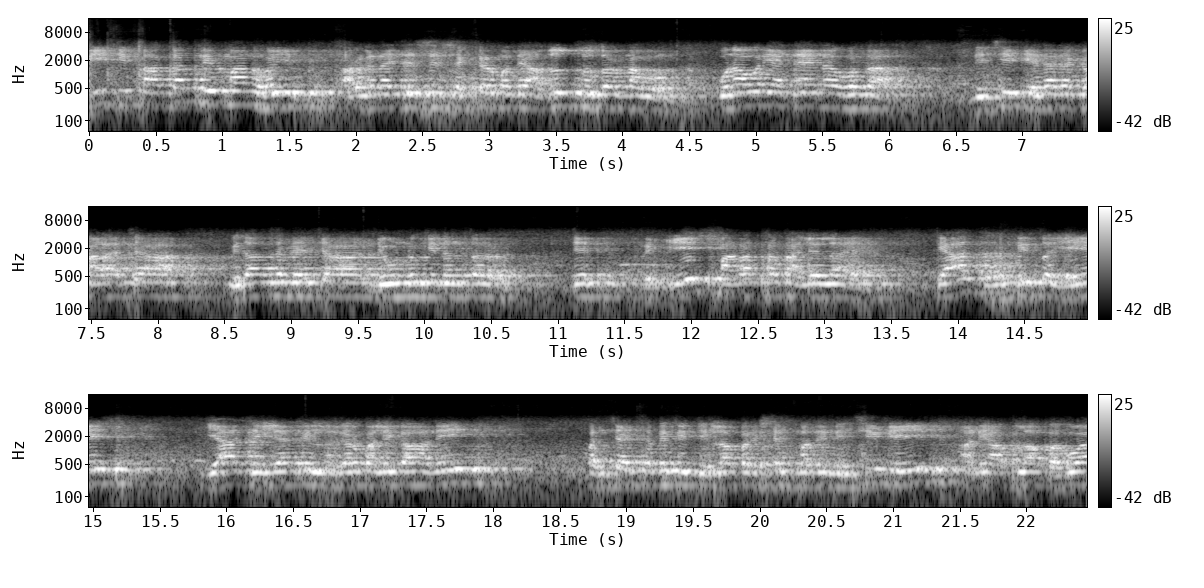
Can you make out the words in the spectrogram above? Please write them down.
ती जी ताकद निर्माण होईल ऑर्गनायझेशन सेक्टरमध्ये अजून सुधारणा होऊन कुणावरही अन्याय न होता निश्चित येणाऱ्या काळाच्या विधानसभेच्या निवडणुकीनंतर जे यश महाराष्ट्रात आलेलं आहे त्या धर्तीचं यश या जिल्ह्यातील नगरपालिका आणि पंचायत समिती जिल्हा परिषदमध्ये निश्चित येईल आणि आपला भगवा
